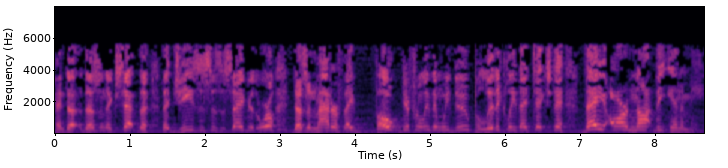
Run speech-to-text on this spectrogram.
and doesn't accept the, that Jesus is the Savior of the world. Doesn't matter if they vote differently than we do. Politically, they take stand. They are not the enemy.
